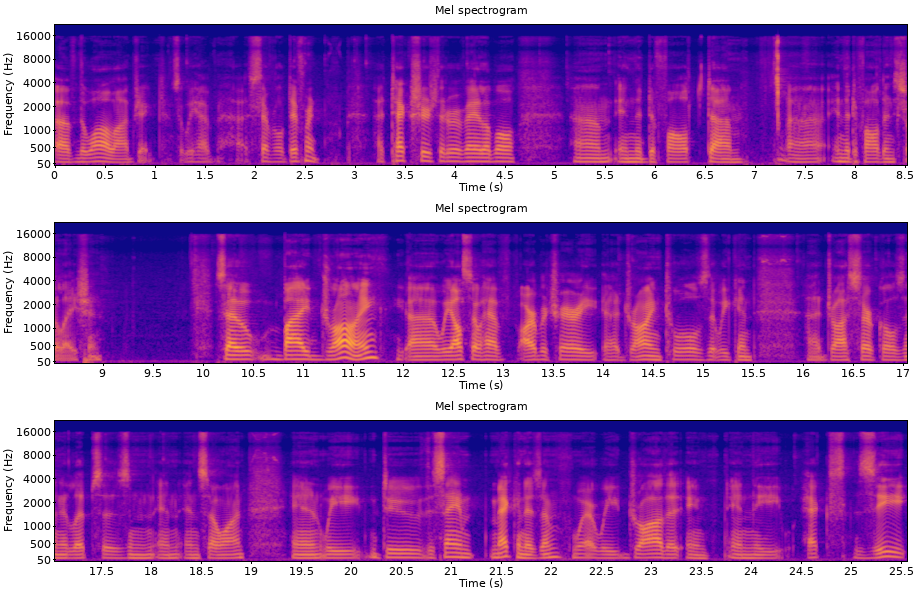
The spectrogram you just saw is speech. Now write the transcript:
of the wall object. So we have uh, several different uh, textures that are available um, in the default um, uh, in the default installation. So by drawing, uh, we also have arbitrary uh, drawing tools that we can uh, draw circles and ellipses and, and, and so on. And we do the same mechanism where we draw the in, in the XZ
